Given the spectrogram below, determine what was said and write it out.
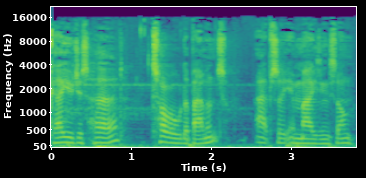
Okay, you just heard Torral the Balance. Absolutely amazing song.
